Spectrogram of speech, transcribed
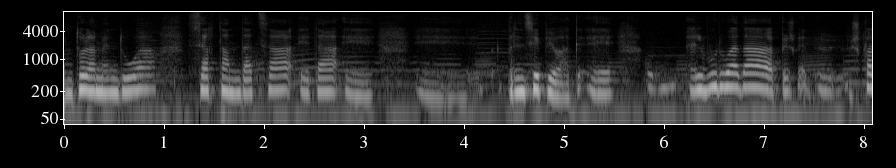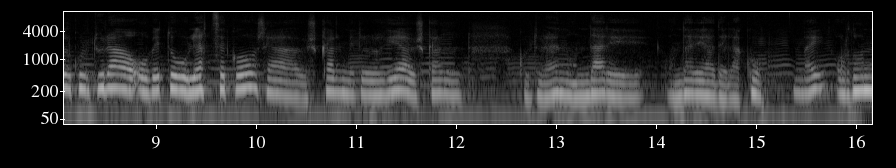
antolamendua, zertan datza eta e, e, printzipioak. Helburua da euskal kultura hobeto ulertzeko, osea, euskal mitologia, euskal kulturaren ondare ondarea delako, bai? Ordun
